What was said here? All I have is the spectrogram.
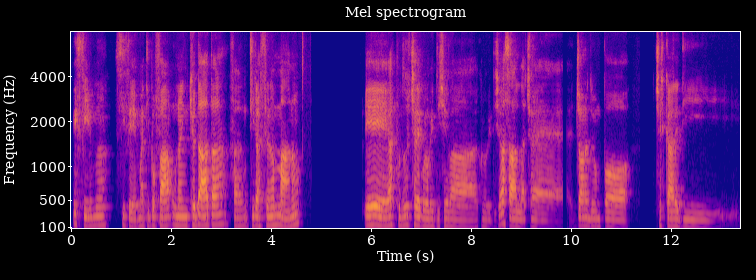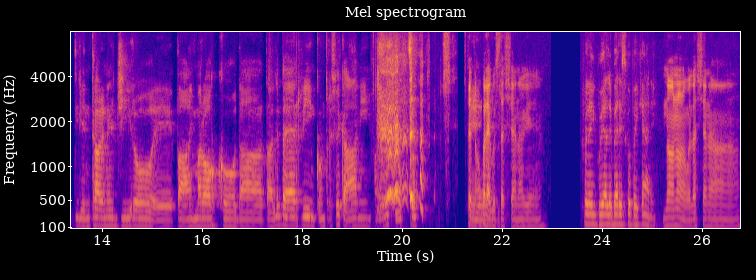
il film si ferma, tipo fa una inchiodata, fa, tira il freno a mano e appunto succede quello che diceva, quello che diceva Salla, cioè John deve un po' cercare di, di rientrare nel giro e va in Marocco da, dalle Berry, incontra i suoi cani, fanno amicizie. Aspetta, e... ma qual è questa scena che... Quella in cui alle Berry scopa i cani? No, no, quella scena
